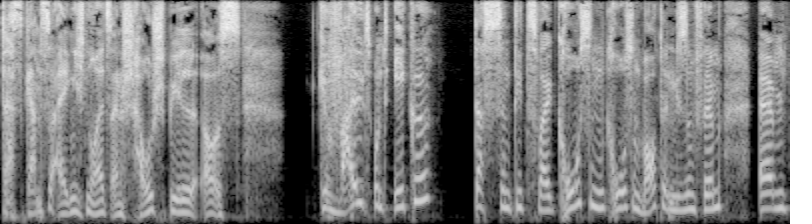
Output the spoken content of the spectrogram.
das Ganze eigentlich nur als ein Schauspiel aus Gewalt und Ekel, das sind die zwei großen, großen Worte in diesem Film, ähm,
